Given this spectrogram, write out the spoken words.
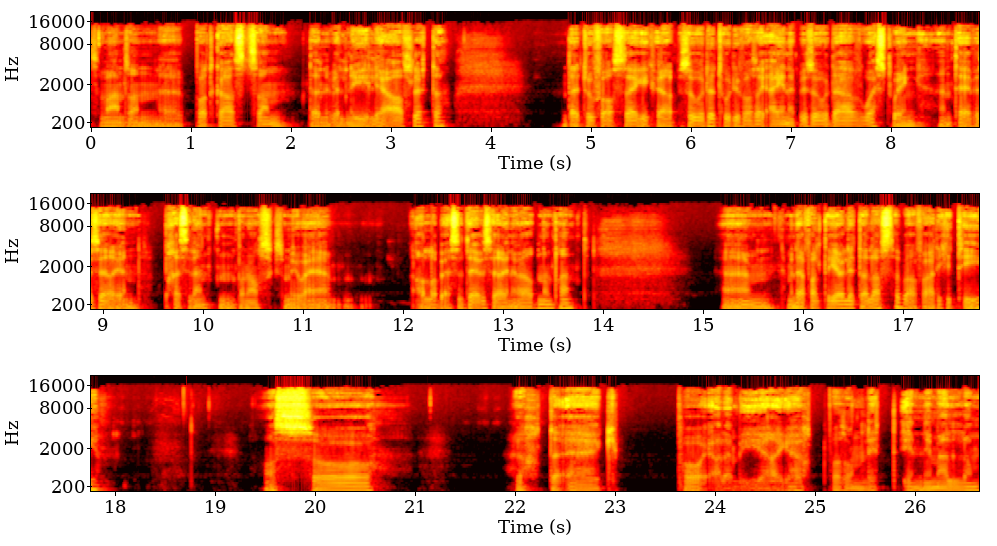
som var en sånn podkast som den vel nylig har. De tok for seg i hver episode tok de for seg én episode av West Wing, den TV-serien, Presidenten på norsk, som jo er aller beste TV-serien i verden, omtrent. Um, men der falt jeg jo litt av lasset, bare for jeg hadde ikke tid. Og så hørte jeg på Ja, det er mye jeg har hørt på sånn litt innimellom.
